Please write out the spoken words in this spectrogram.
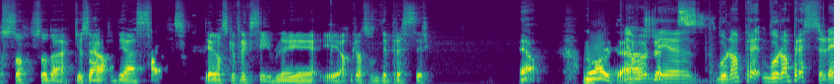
også, så det er ikke sånn Ja. at de er satt. De er ganske fleksible i, i akkurat sånn de presser. Ja. Nå har ikke jeg Ja, det, hvordan, pre hvordan presser de?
